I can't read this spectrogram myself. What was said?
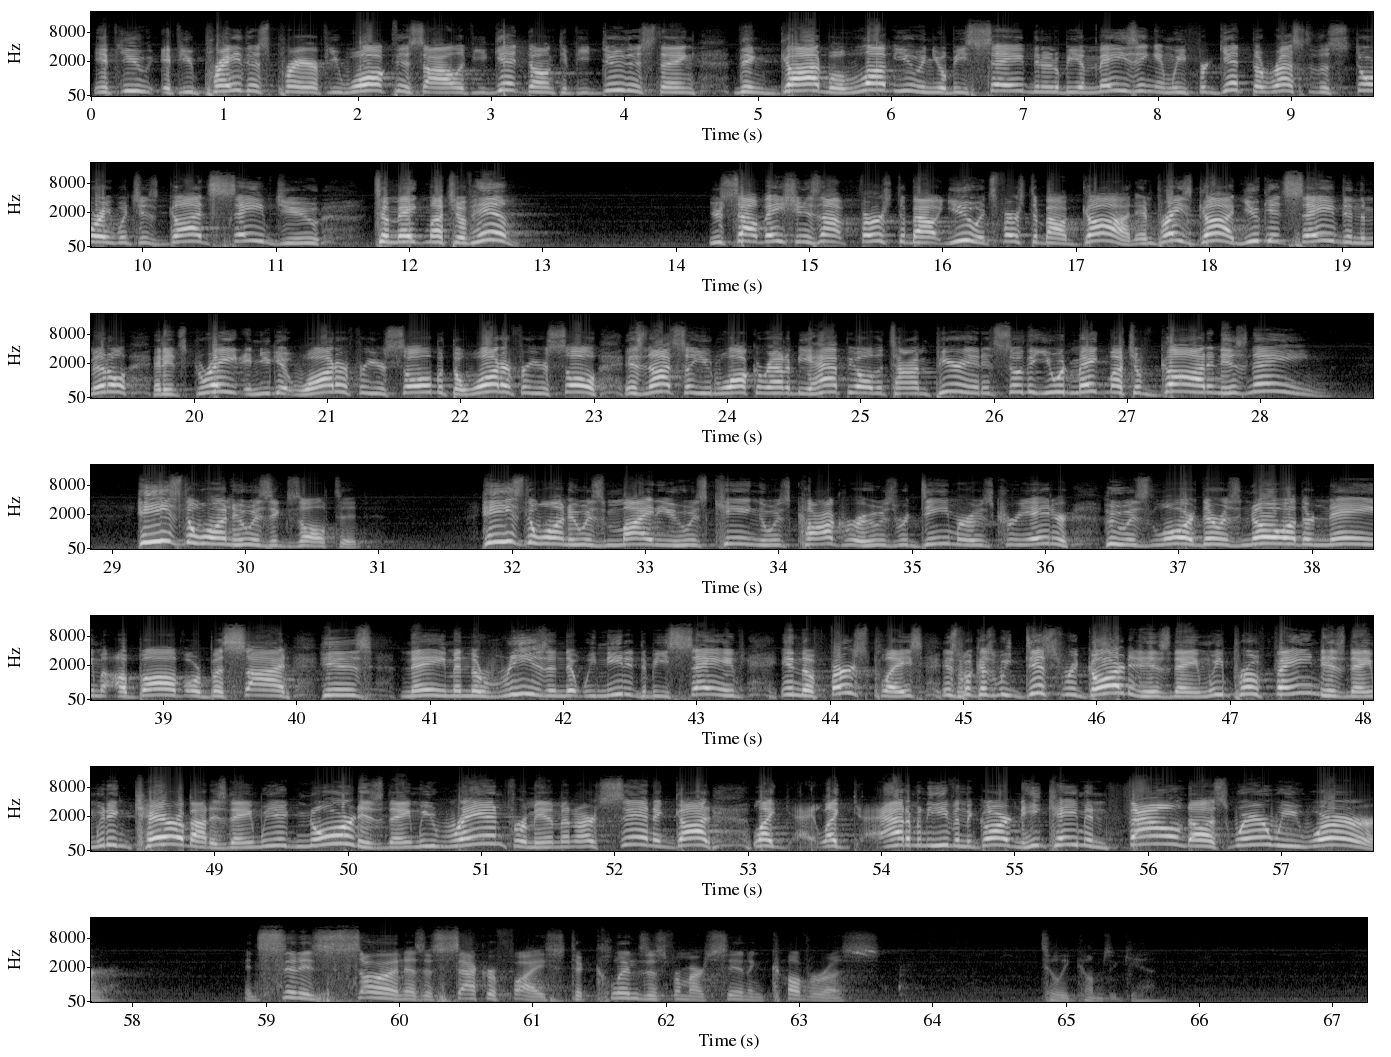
If you, if you pray this prayer, if you walk this aisle, if you get dunked, if you do this thing, then God will love you and you'll be saved and it'll be amazing. And we forget the rest of the story, which is God saved you to make much of Him. Your salvation is not first about you, it's first about God. And praise God, you get saved in the middle, and it's great, and you get water for your soul, but the water for your soul is not so you'd walk around and be happy all the time, period. It's so that you would make much of God and His name. He's the one who is exalted. He's the one who is mighty, who is king, who is conqueror, who is redeemer, who is creator, who is Lord. There is no other name above or beside his name. And the reason that we needed to be saved in the first place is because we disregarded his name. We profaned his name. We didn't care about his name. We ignored his name. We ran from him and our sin. And God, like, like Adam and Eve in the garden, he came and found us where we were and sent his son as a sacrifice to cleanse us from our sin and cover us till he comes again.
